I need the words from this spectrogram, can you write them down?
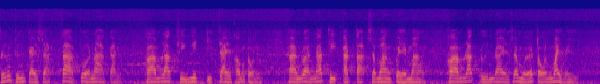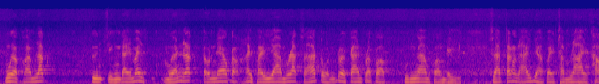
ซึ้งถึงใจสัตว์ทราบทั่วหน้ากัน ความรักชีวิตจิตใจของตนท่านว่านัตถิอัตตะสมังเปมัง ความรักอื่นใดเสมอตนไม่มี เมื่อความรักอื่นสิ่งใดไม่เหมือนรักตนแล้วก็ให้พยายามรักษาตนด้วยการประกอบคุณงามความดี สัตว์ทั้งหลายอย่าไปทำลายเขา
